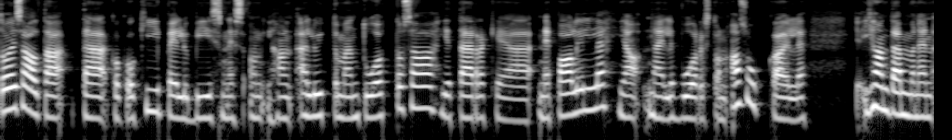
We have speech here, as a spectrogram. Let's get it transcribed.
Toisaalta tämä koko kiipeilybisnes on ihan älyttömän tuottosaa ja tärkeää Nepalille ja näille vuoriston asukkaille, ja ihan tämmöinen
